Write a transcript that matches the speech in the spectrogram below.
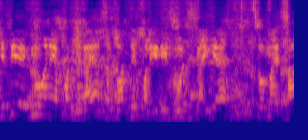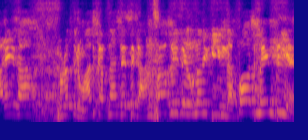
ਜਿੱਥੇ ਗੁਰੂਆਂ ਨੇ ਆਪਾਂ ਨੂੰ ਜਗਾਇਆ, ਸਰਬੱਤ ਦੇ ਭਲੇ ਦੀ ਸੋਚ ਸਿਖਾਈ ਹੈ। ਸੋ ਮੈਂ ਸਾਰੇ ਦਾ ਥੋੜਾ ਧੰਨਵਾਦ ਕਰਦਾ ਤੇ ਤਗਾਨ ਸਾਹਿਬ ਦੀ ਤੇ ਉਹਨਾਂ ਦੀ ਟੀਮ ਦਾ। ਬਹੁਤ ਮਿਹਨਤੀ ਹੈ।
